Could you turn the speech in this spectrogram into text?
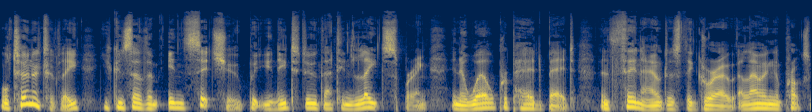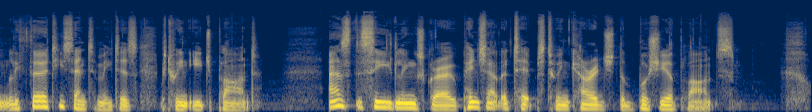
Alternatively, you can sow them in situ, but you need to do that in late spring in a well prepared bed and thin out as they grow, allowing approximately 30 centimetres between each plant. As the seedlings grow, pinch out the tips to encourage the bushier plants.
